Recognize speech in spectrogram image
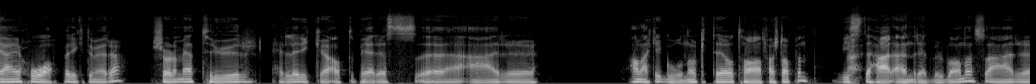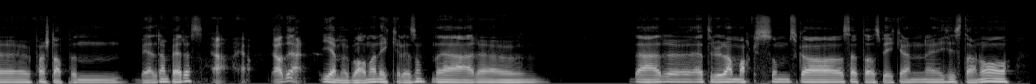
Jeg håper ikke de gjør det, sjøl om jeg tror heller ikke at Peres eh, er Han er ikke god nok til å ta Verstappen. Hvis Nei. det her er en Red Bull-bane, så er eh, Verstappen bedre enn Peres. Ja, ja. ja det er han. Hjemmebane eller ikke, liksom. Det er, eh, det er eh, Jeg tror det er Max som skal sette av spikeren i kista her nå. og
